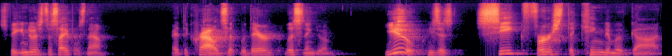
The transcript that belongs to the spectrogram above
speaking to his disciples now, right? The crowds that were there listening to him. You, he says, seek first the kingdom of God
